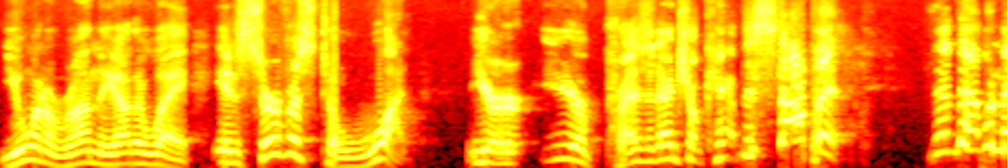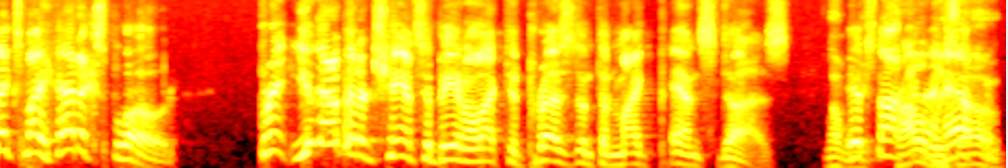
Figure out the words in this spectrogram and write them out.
you want to run the other way in service to what? Your your presidential camp. Stop it. That, one makes my head explode. Britt, you got a better chance of being elected president than Mike Pence does. No, It's not going to happen. so.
